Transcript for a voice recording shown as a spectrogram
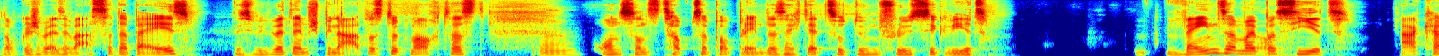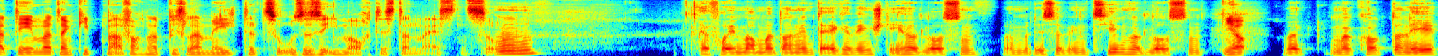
logischerweise Wasser dabei ist. Das ist wie bei deinem Spinat, was du gemacht hast. Mhm. Und sonst habt ihr ein Problem, dass euch der zu dünn flüssig wird. Wenn es einmal ja. passiert, auch kein Thema, dann gibt man einfach noch ein bisschen ein Mehl dazu. Also ich mache das dann meistens so. Mhm. Ja, vor allem, wenn man dann den Teig ein wenig stehen hat lassen, wenn man das ein wenig ziehen hat lassen. Ja. Weil man hat dann eh,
